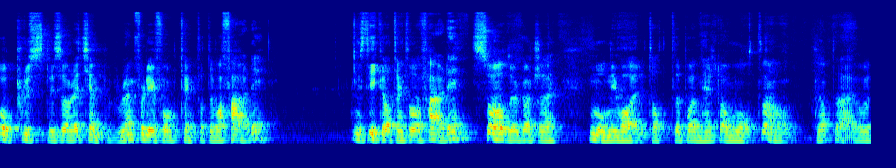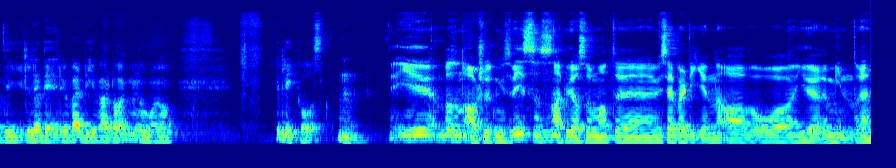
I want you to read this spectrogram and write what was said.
Og plutselig så var det et kjempeproblem fordi folk tenkte at det var ferdig. Hvis de ikke hadde tenkt at det var ferdig, så hadde jo kanskje noen ivaretatt det på en helt annen måte. Er jo, de leverer jo verdi hver dag, men det må jo vedlikeholdes. I, sånn avslutningsvis så snakker vi også om at uh, vi ser verdien av å gjøre mindre.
